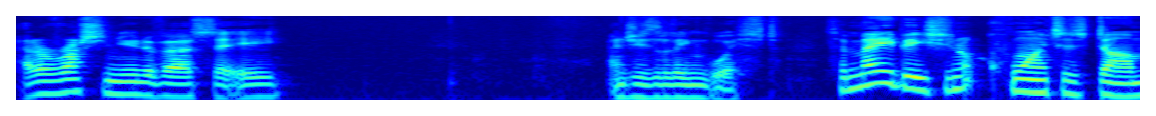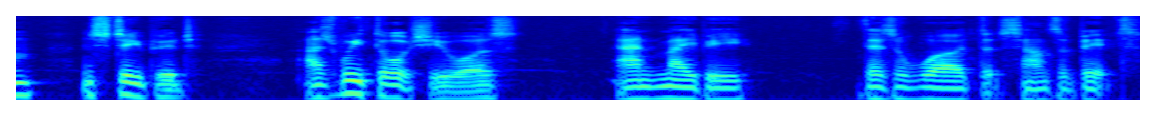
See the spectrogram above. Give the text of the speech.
at a Russian university and she's a linguist. So, maybe she's not quite as dumb and stupid as we thought she was, and maybe there's a word that sounds a bit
